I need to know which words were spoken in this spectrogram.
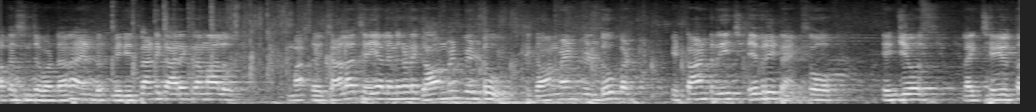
ఆకర్షించబడ్డాను అండ్ మీరు ఇట్లాంటి కార్యక్రమాలు చాలా చేయాలి. ఎందుకంటే government will do government will do but it can't reach every time so NGOs like Cheyutha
